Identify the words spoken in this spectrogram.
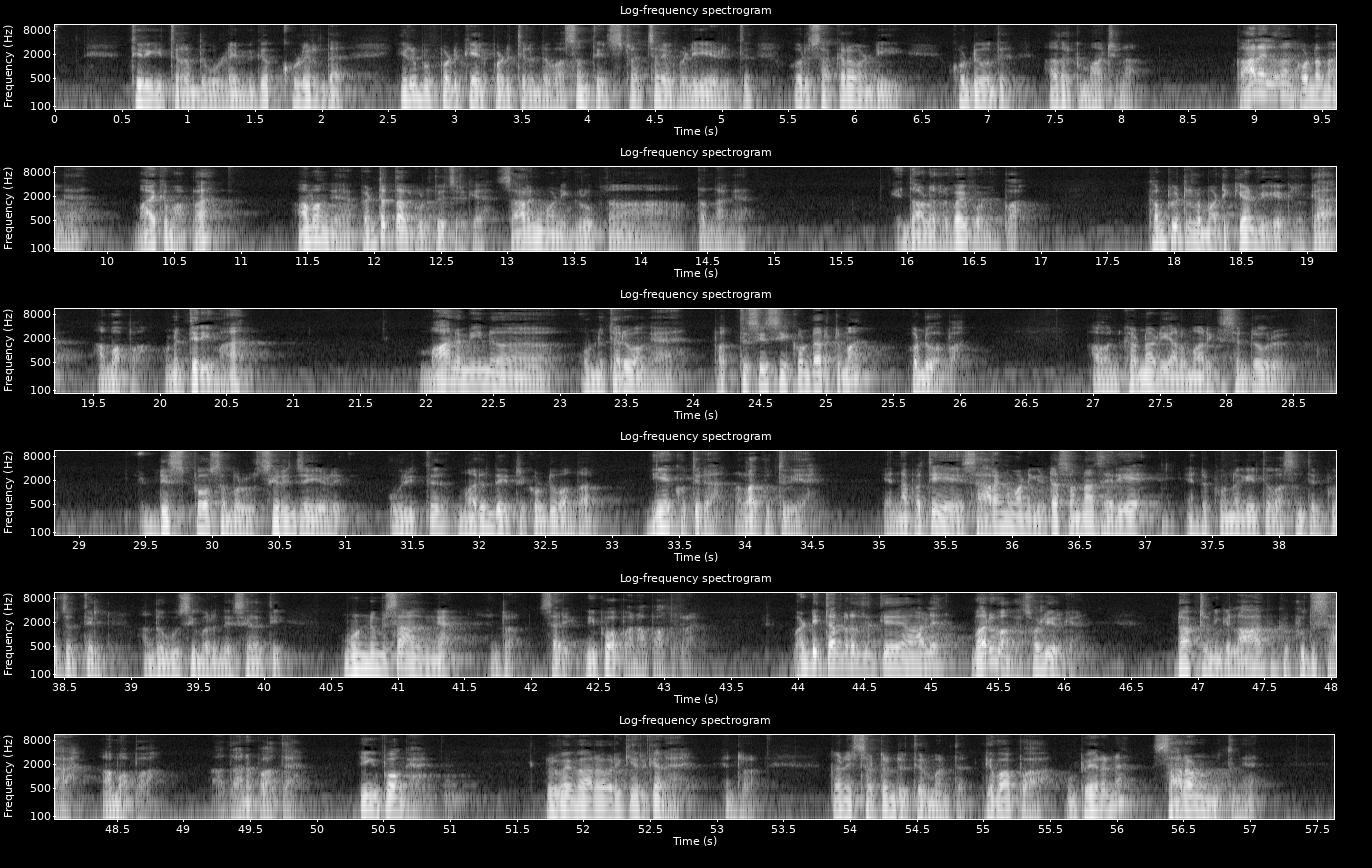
திருகி திறந்து உள்ளே மிக குளிர்ந்த இரும்பு படுக்கையில் படுத்திருந்த வசந்தின் ஸ்ட்ரெச்சரை வெளியே இழுத்து ஒரு சக்கரவண்டி கொண்டு வந்து அதற்கு மாற்றினான். காலையில் தான் கொண்டு வந்தாங்க. மயக்கமாப்பா? ஆமாங்க பெண்டத்தால் கொடுத்து வச்சுருக்கேன். சாரங்கவாணி குரூப் தான் தந்தாங்க. இந்த ஆளை ரிவைவ் பண்ணுப்பா கம்ப்யூட்டரில் மாட்டி கேள்வி கேட்குறக்கா ஆமாப்பா. உனக்கு தெரியுமா? மான மீன் ஒன்று தருவாங்க. பத்து சிசி கொண்டாடட்டுமா? கொண்டு வாப்பா. அவன் கண்ணாடி அலமாரிக்கு சென்று ஒரு டிஸ்போசபிள் சிரிஞ்சை உரித்து மருந்து ஏற்றி கொண்டு வந்தான். நீயே குத்திட. நல்லா குத்துவியே. என்னை பற்றி சாரங்கமானிக்கிட்ட சொன்னால் சரியே என்று புன்னகைத்து வசந்தின் புஜத்தில் அந்த ஊசி மருந்தை செலுத்தி மூணு நிமிஷம் ஆகுங்க என்றான். சரி நீ போப்பா நான் பார்த்துக்குறேன் வண்டி தள்ளுறதுக்கு ஆள்? வருவாங்க சொல்லியிருக்கேன். டாக்டர் நீங்கள் லாபுக்கு புதுசா? ஆமாப்பா. அதானே பார்த்தேன். நீங்கள் போங்க. ரிவைவ் வர வரைக்கும் இருக்கேனே என்றான். கணேஷ் சட்டென்று தீர்மானித்தேன். இங்கே உன் பேர் என்ன? சரவணமுத்துங்க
